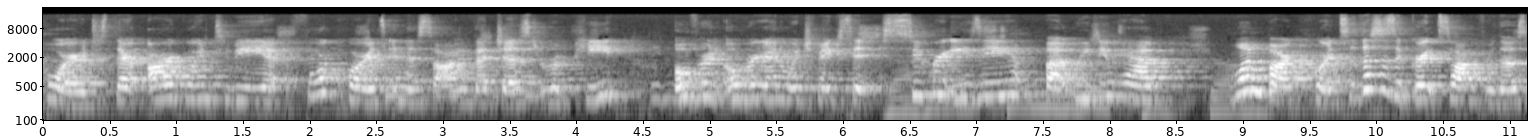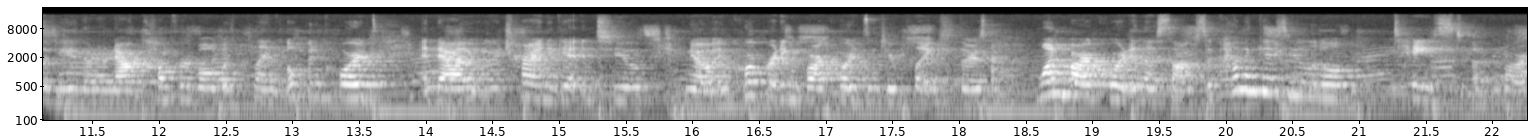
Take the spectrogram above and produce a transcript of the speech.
chords, there are going to be four chords in this song that just repeat over and over again, which makes it super easy, but we do have one bar chord. So this is a great song for those of you that are now comfortable with playing open chords and now you're trying to get into, you know, incorporating bar chords into your playing. So there's one bar chord in this song, so it kind of gives you a little taste of bar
